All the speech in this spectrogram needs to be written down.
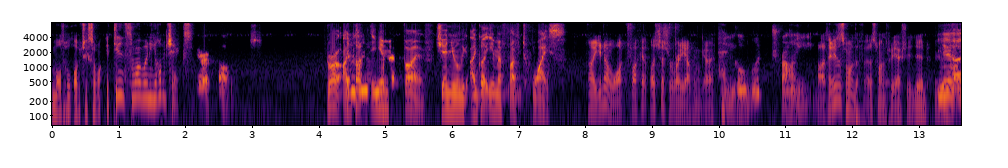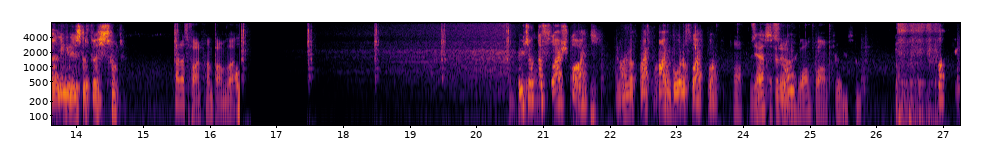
Multiple objects at once. It didn't throw any objects. Spirit box. Bro, I There got was EMF 5. Genuinely, I got EMF 5 twice. Oh, you know what? Fuck it. Let's just ready up and go. Tanglewood Drive. Oh, I think this is one of the first ones we actually did. Yeah, I think it is the first one. Oh, that's fine. I'm bummed with that. Who took the flashlights? Can I have a flashlight? I bought a flashlight. Oh, Yes, yes, so did I. Womp womp. Fuck you.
